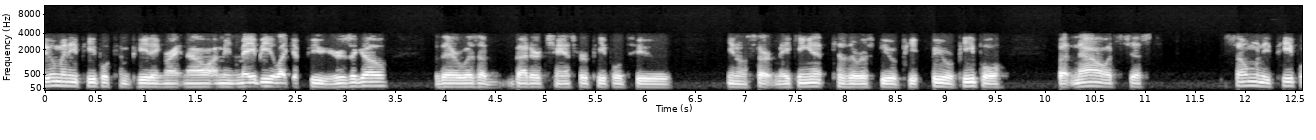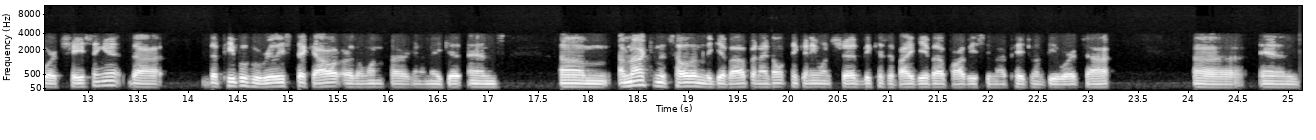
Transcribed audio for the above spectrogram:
too many people competing right now. I mean, maybe like a few years ago, there was a better chance for people to, you know, start making it because there was fewer fewer people. But now it's just so many people are chasing it that the people who really stick out are the ones that are going to make it. And um, I'm not going to tell them to give up, and I don't think anyone should because if I gave up, obviously my page wouldn't be where it's at. Uh, and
